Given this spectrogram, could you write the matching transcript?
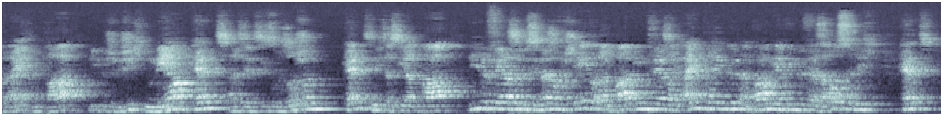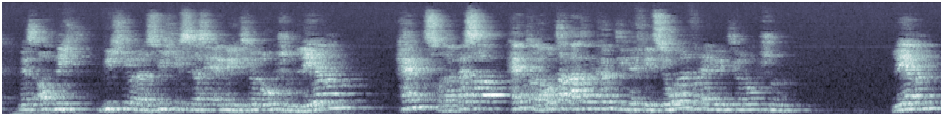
vielleicht ein paar biblische Geschichten mehr kennt, als ihr sie sowieso schon kennt. Nicht, dass ihr ein paar Bibelverse ein bisschen besser versteht oder ein paar Bibelverse euch einprägen könnt, ein paar mehr Bibelverse auswendig kennt. Mir ist auch nicht wichtig oder das Wichtigste, dass ihr irgendwelche theologischen Lehren kennt oder besser kennt oder runterrattern könnt, die Definitionen von irgendwelchen theologischen Lehren.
